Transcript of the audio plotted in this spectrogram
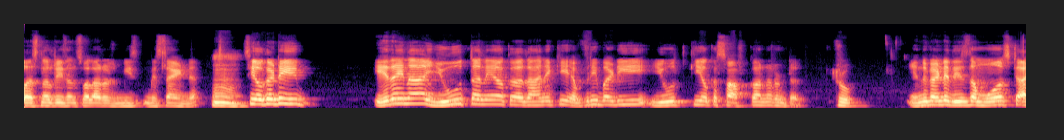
personal reasons వల్ల ఆ రోజు మిస్ అయిండ్ సి ఒకటి ఏదైనా యూత్ అనే ఒక దానికి ఎవ్రీబడి యూత్కి ఒక సాఫ్ట్ కార్నర్ ఉంటుంది. True. ఎందుకంటే దిస్ ద మోస్ట్ ఆ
